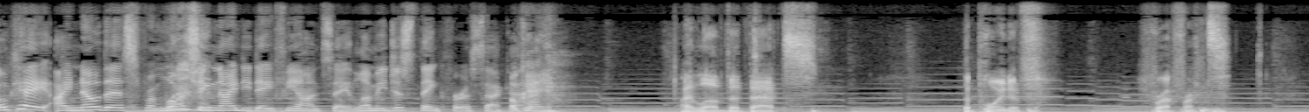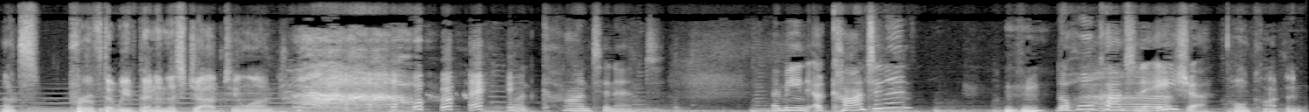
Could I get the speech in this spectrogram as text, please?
Okay, I know this from What is watching it? 90 Day Fiance. Let me just think for a second. Okay. I love that that's the point of reference. That's proof that we've been in this job too long. What continent? I mean, a continent? Mm-hmm. The whole continent, Asia. Whole continent.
